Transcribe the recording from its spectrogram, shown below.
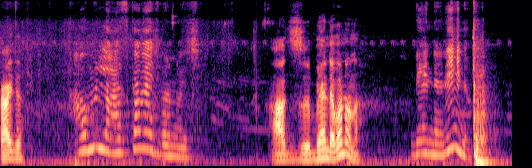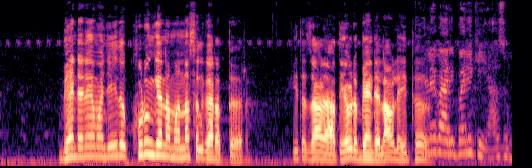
काय ग? अहो म्हणलं आज का भाजी बनवायची? आज भेंड्या बनव ना. भेंड्या नाही ना. भेंड्या नाही म्हणजे इथं खुडून घे ना मग नसेल घरात तर. इथं झाड आता एवढ्या भेंड्या लावल्या इथं. लय बारीक बारीक आहे अजून.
